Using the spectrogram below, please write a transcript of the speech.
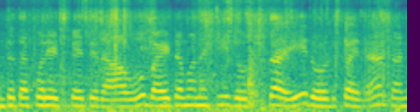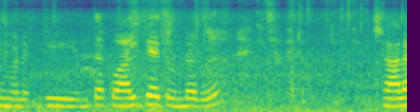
ఇంత తక్కువ రేట్కి అయితే రావు. బయట మనకి దొరుకుతాయి రోడ్డు పైన కానీ మనకి ఇంత క్వాలిటీ అయితే ఉండదు. చాలా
